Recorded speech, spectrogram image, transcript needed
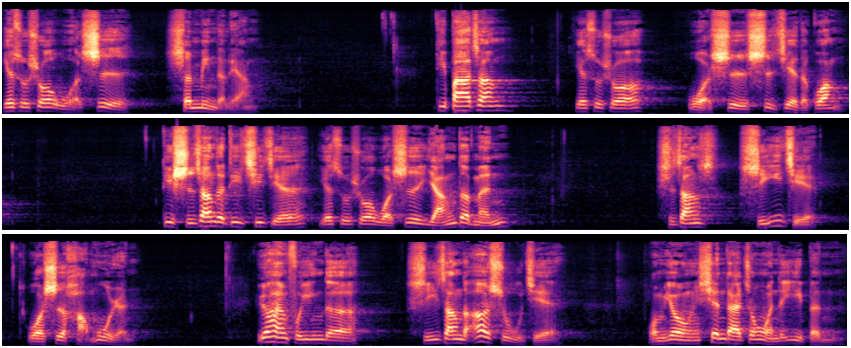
耶稣说：“我是生命的粮。”第八章，耶稣说：“我是世界的光。”第十章的第七节，耶稣说：“我是羊的门。”十章十一节，我是好牧人。约翰福音的十一章的二十五节，我们用现代中文的译本。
